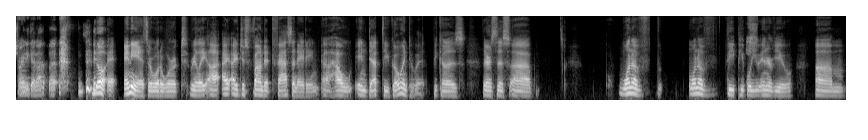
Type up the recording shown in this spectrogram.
trying to get at but No, any answer would have worked, really. Uh, I I just found it fascinating uh, how in depth you go into it because there's this uh, one of one of the people you interview um,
